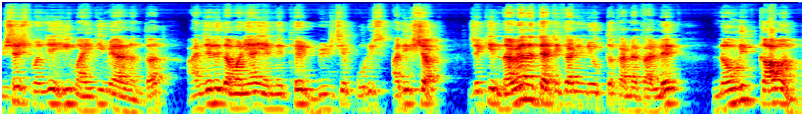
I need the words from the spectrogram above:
विशेष म्हणजे ही माहिती मिळाल्यानंतर अंजली दमानिया यांनी थेट बीडचे पोलीस अधीक्षक जे की नव्यानं त्या ठिकाणी नियुक्त करण्यात आले नवनीत कावंत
